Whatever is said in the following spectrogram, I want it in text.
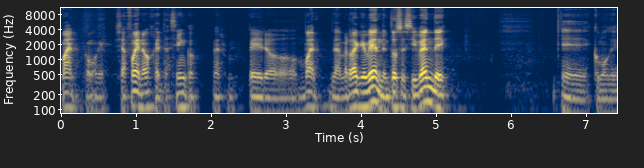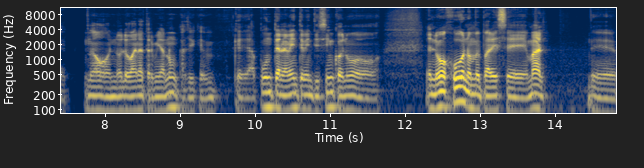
bueno, como que ya fue, ¿no? GTA V. Pero bueno, la verdad que vende. Entonces, si vende, eh, como que no, no lo van a terminar nunca, así que que apunten al 2025 el nuevo, el nuevo juego no me parece mal. Eh,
